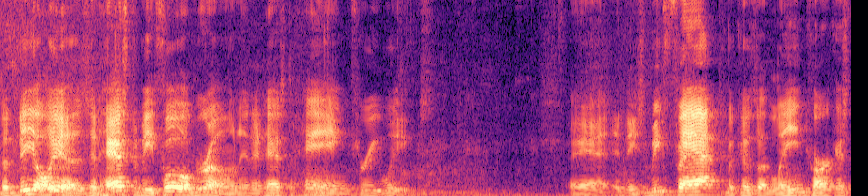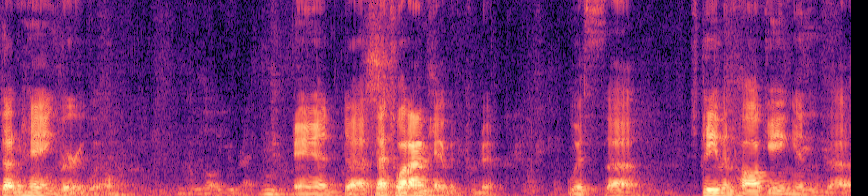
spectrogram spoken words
the deal is, it has to be full grown and it has to hang three weeks. And it needs to be fat because a lean carcass doesn't hang very well. And uh, that's what I'm having for dinner with uh, Stephen Hawking and, uh,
